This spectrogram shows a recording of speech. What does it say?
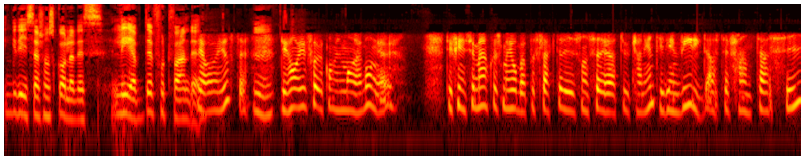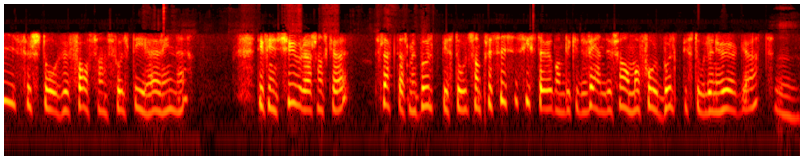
grisar som skållades levde fortfarande? Ja, just det. Mm. Det har ju förekommit många gånger. Det finns ju människor som har jobbat på slakteri som säger att du kan inte i din vildaste fantasi förstå hur fasansfullt det är här inne. Det finns tjurar som ska slaktas med bultpistol som precis i sista ögonblicket vänder sig om och får bultpistolen i ögat. Mm.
